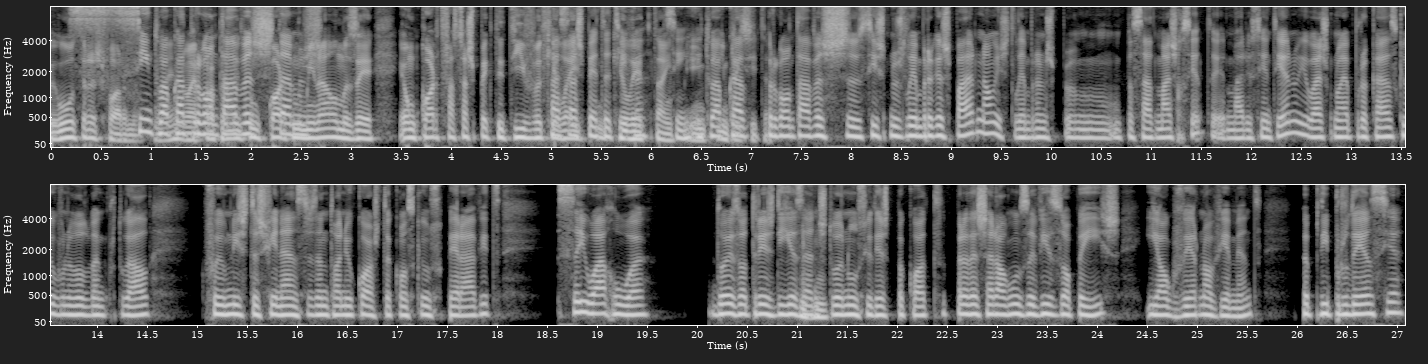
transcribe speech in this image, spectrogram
de outras formas. Sim, tu não há é? bocado Não é perguntavas, um corte estamos- nominal, mas é, é um corte face à expectativa que ele, à é, expectativa. que ele tem. Sim, e tu há bocado perguntavas se, isto nos lembra Gaspar. Não, isto lembra-nos um passado mais recente, é Mário Centeno, e eu acho que não é por acaso que o Governador do Banco de Portugal, que foi o Ministro das Finanças, António Costa, conseguiu um superávit, saiu à rua dois ou três dias Uhum. antes do anúncio deste pacote para deixar alguns avisos ao país e ao Governo, obviamente, para pedir prudência,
